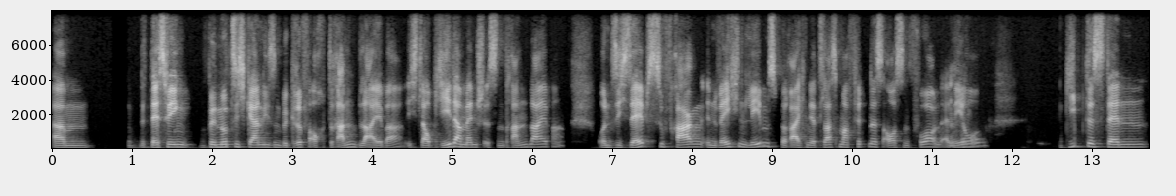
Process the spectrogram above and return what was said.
ähm, deswegen benutze ich gerne diesen Begriff auch Dranbleiber. Ich glaube, jeder Mensch ist ein Dranbleiber. Und sich selbst zu fragen, in welchen Lebensbereichen, jetzt lass mal Fitness außen vor und mhm. Ernährung, mhm. gibt es denn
